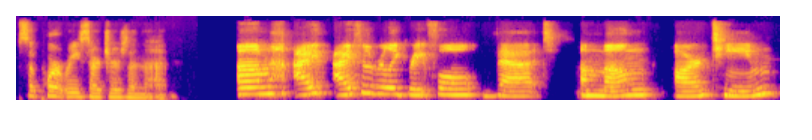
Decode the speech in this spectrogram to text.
support researchers in that? Um, I I feel really grateful that among our team,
